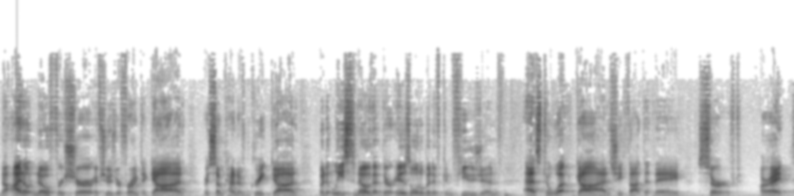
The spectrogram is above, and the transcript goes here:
Now, I don't know for sure if she was referring to God or some kind of Greek God, but at least know that there is a little bit of confusion as to what God she thought that they served. All right?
